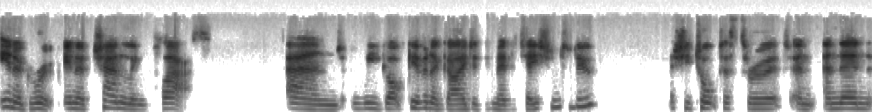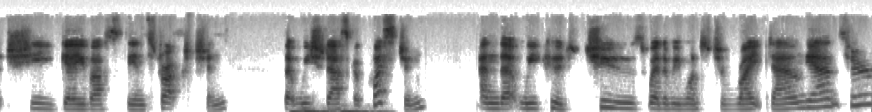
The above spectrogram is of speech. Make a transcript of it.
in a group in a channeling class and we got given a guided meditation to do. She talked us through it and and then she gave us the instruction that we should ask a question and that we could choose whether we wanted to write down the answer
